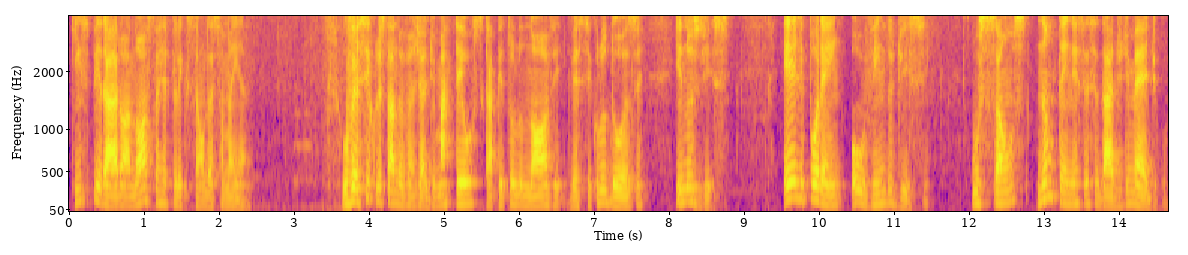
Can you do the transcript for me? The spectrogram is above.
que inspiraram a nossa reflexão dessa manhã. O versículo está no Evangelho de Mateus, capítulo 9, versículo 12, e nos diz: Ele, porém, ouvindo, disse: Os sãos não têm necessidade de médico,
